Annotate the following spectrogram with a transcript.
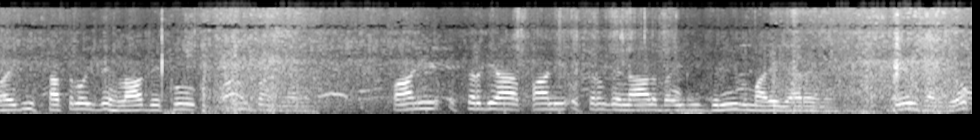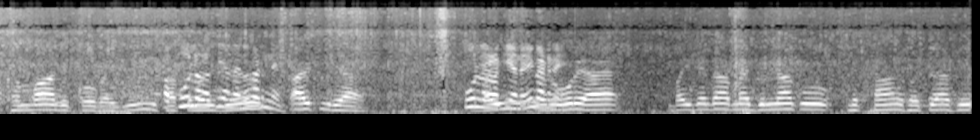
ਬਾਈ ਜੀ ਸਤਲੁਜ ਦੇ ਹਾਲਾਤ ਦੇਖੋ ਕੀ ਬਣ ਰਹੇ ਨੇ ਪਾਣੀ ਉਤਰ ਗਿਆ ਪਾਣੀ ਉਤਰਨ ਦੇ ਨਾਲ ਬਾਈ ਜੀ ਗਰੀਬ ਮਾਰੇ ਜਾ ਰਹੇ ਨੇ। ਦੇਖ ਸਕਦੇ ਹੋ ਖੰਮਾ ਦੇਖੋ ਬਾਈ ਜੀ ਨਹੀਂ ਵੜਨੇ। ਆਈ ਕੀ ਰਿਹਾ ਹੈ? ਫੂਲ ਰੱਖੀਆਂ ਨਹੀਂ ਕੱਢਣੇ ਰੋ ਰਿਹਾ ਹੈ। ਬਾਈ ਕਹਿੰਦਾ ਮੈਂ ਜਿੰਨਾ ਕੋ ਨੁਕਸਾਨ ਸੋਚਿਆ ਸੀ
